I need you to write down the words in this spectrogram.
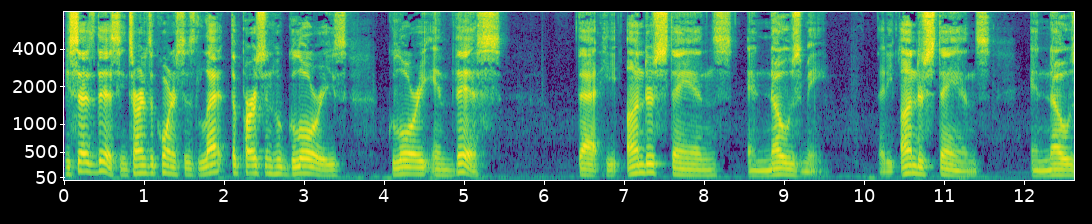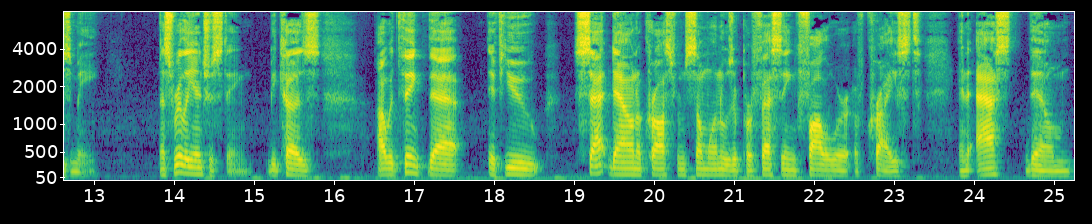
He says this, he turns the corner, says, Let the person who glories glory in this, that he understands and knows me. That he understands and knows me. That's really interesting because I would think that if you sat down across from someone who's a professing follower of Christ and asked them,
